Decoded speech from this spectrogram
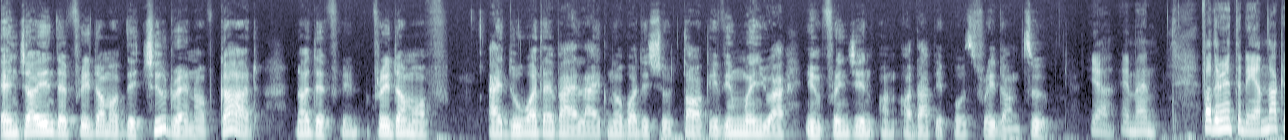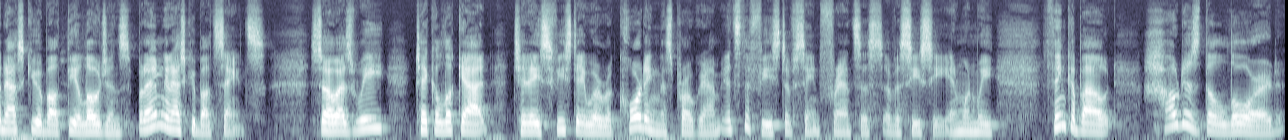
enjoying the freedom of the children of God, not the free- freedom of I do whatever I like, nobody should talk, even when you are infringing on other people's freedom too. Yeah, amen. Father Anthony, I'm not going to ask you about theologians, but I am going to ask you about saints. So, as we take a look at today's feast day, we're recording this program. It's the feast of St. Francis of Assisi. And when we think about how does the Lord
